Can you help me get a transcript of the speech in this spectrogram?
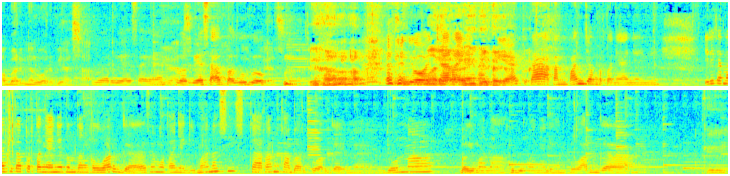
Kabarnya luar biasa Luar biasa ya. Iya, luar biasa apa gugup? biasa. ya. akan diwawancara ya Lumayan. nanti ya. Kita akan panjang pertanyaannya ini. Jadi karena kita pertanyaannya tentang keluarga, saya mau tanya gimana sih sekarang kabar keluarganya Jona? Bagaimana hubungannya dengan keluarga? Oke,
